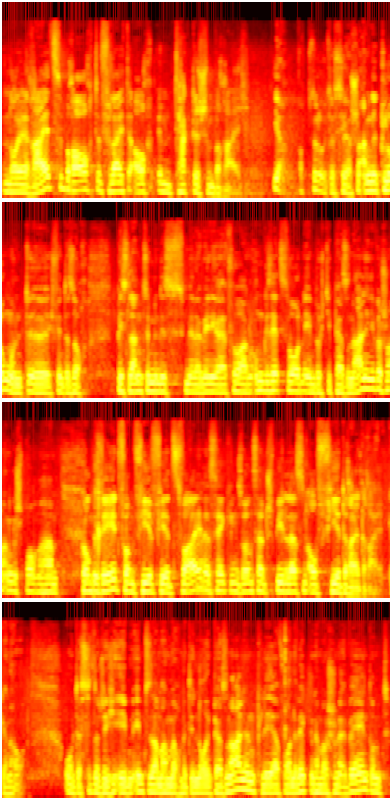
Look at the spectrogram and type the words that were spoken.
neue Reize brauchte, vielleicht auch im taktischen Bereich? Ja, absolut. Das ist ja schon angeklungen und äh, ich finde das auch bislang zumindest mehr oder weniger hervorragend umgesetzt worden, eben durch die Personalien, die wir schon angesprochen haben. Konkret vom 4-4-2, ja. das Hacking sonst hat spielen lassen, auf 4-3-3. Genau. Und das ist natürlich eben im Zusammenhang auch mit den neuen Personalien, Player vorneweg, den haben wir schon erwähnt. Und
